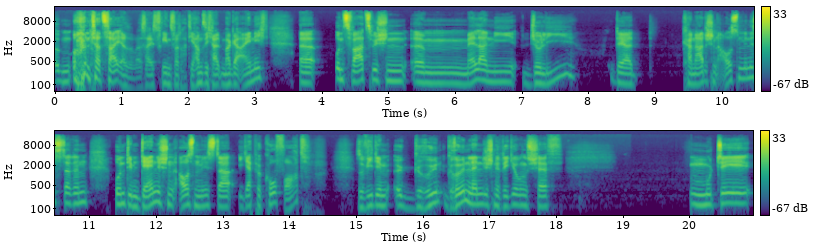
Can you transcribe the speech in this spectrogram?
Ähm, unterzeichnet, also was heißt Friedensvertrag? Die haben sich halt mal geeinigt. Äh, und zwar zwischen ähm, Melanie Jolie, der kanadischen Außenministerin, und dem dänischen Außenminister Jeppe Kofort, sowie dem äh, grün, grönländischen Regierungschef Mute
